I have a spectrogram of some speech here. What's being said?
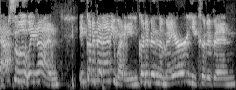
absolutely none. He could have been anybody. He could have been the mayor. He could have been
